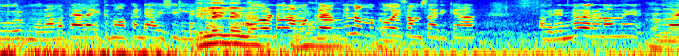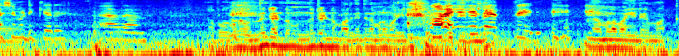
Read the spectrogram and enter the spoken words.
ദൂരം മൂന്നാമത്തെ ആളായിട്ട് നോക്കേണ്ട ആവശ്യമില്ല ഇല്ല, ഇല്ല. അതുകൊണ്ട് നമുക്ക് നമുക്ക് പോയി സംസാരിക്കാം. അവരെന്നെ വരണമെന്ന് വാശി പിടിക്കരുത്. അപ്പൊ അങ്ങനെ ഒന്നും രണ്ടും ഒന്നും രണ്ടും പറഞ്ഞിട്ട് നമ്മൾ മയിൽ നമ്മളെ മയിലെ മക്ക.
